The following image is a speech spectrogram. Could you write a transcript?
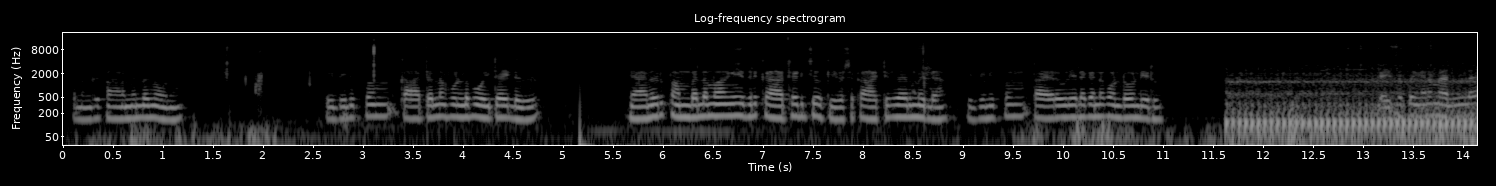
അപ്പം നിങ്ങൾക്ക് കാണുന്നുണ്ടെന്ന് തോന്നുന്നു. അപ്പോൾ ഇതിലിപ്പം കാറ്റെല്ലാം ഫുള്ള് പോയിട്ടാണുള്ളത് ഞാനൊരു പമ്പെല്ലാം വാങ്ങി ഇതിൽ കാറ്റടിച്ച് നോക്കി പക്ഷെ കാറ്റ് കയറുന്നില്ല. ഇതിനിപ്പം ടയർ കൂടിയിലൊക്കെ എന്നെ കൊണ്ടുപോകേണ്ടി വരും. പൈസ ഇപ്പം ഇങ്ങനെ മെല്ലെ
